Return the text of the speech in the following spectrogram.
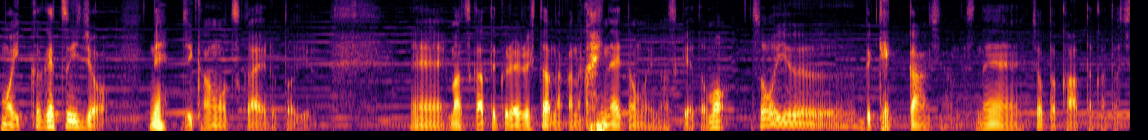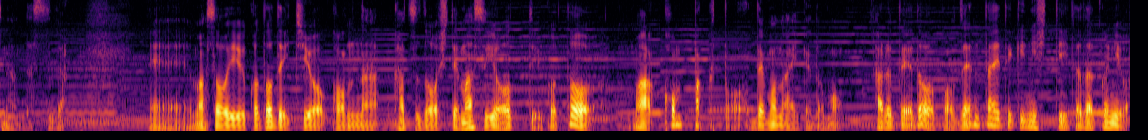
うもう1ヶ月以上ね時間を使えるという、えー、まあ使ってくれる人はなかなかいないと思いますけれどもそういう月刊誌なんですねちょっと変わった形なんですが、えー、まあそういうことで一応こんな活動してますよっていうことをまあコンパクトでもないけどもある程度こう全体的に知っていただくには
